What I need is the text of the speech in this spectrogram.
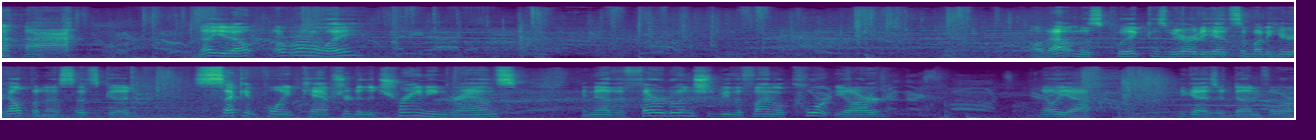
no, you don't. Don't run away. Oh, that one was quick because we already had somebody here helping us. That's good. Second point captured in the training grounds. And now the third one should be the final courtyard. Oh, yeah. You guys are done for.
